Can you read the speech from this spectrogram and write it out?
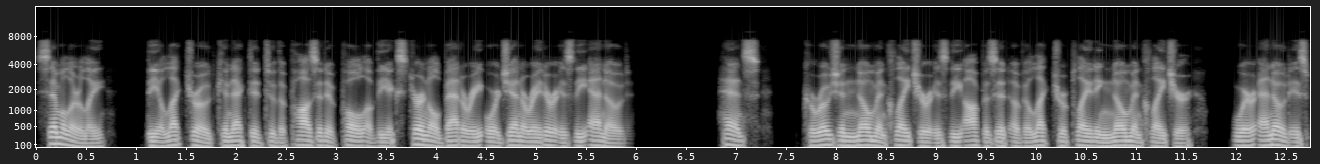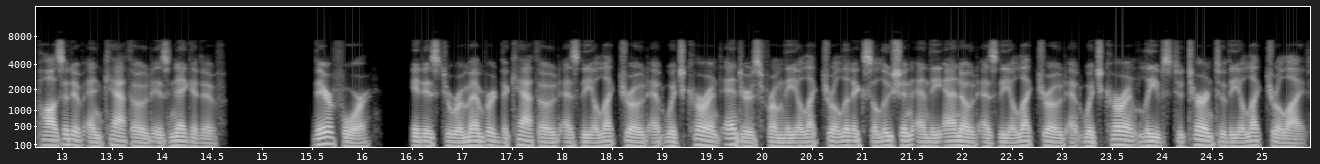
Similarly, the electrode connected to the positive pole of the external battery or generator is the anode. Hence, corrosion nomenclature is the opposite of electroplating nomenclature, where anode is positive and cathode is negative. Therefore, it is to remembered the cathode as the electrode at which current enters from the electrolytic solution and the anode as the electrode at which current leaves to turn to the electrolyte.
